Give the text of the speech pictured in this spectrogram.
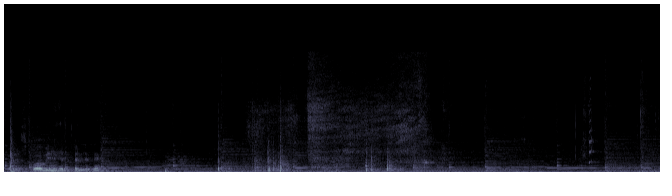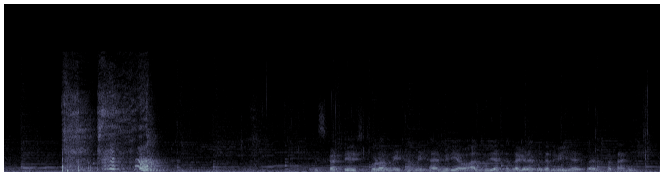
और इसको अब इनहेल कर लेते हैं। इसका टेस्ट थोड़ा मीठा मीठा है। मेरी आवाज़ मुझे ऐसा लग रहा है बदल गई है, पर पता नहीं।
